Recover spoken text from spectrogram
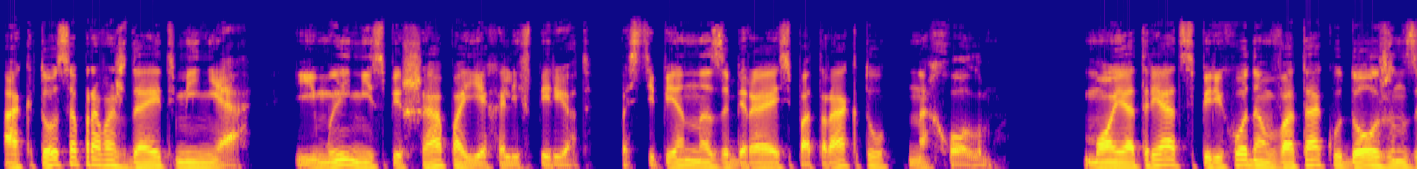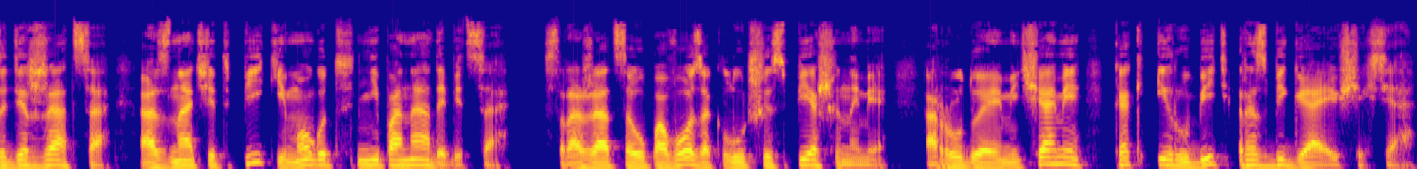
а кто сопровождает меня, и мы не спеша поехали вперед, постепенно забираясь по тракту на холм. Мой отряд с переходом в атаку должен задержаться, а значит, пики могут не понадобиться. Сражаться у повозок лучше спешенными, орудуя мечами, как и рубить разбегающихся.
